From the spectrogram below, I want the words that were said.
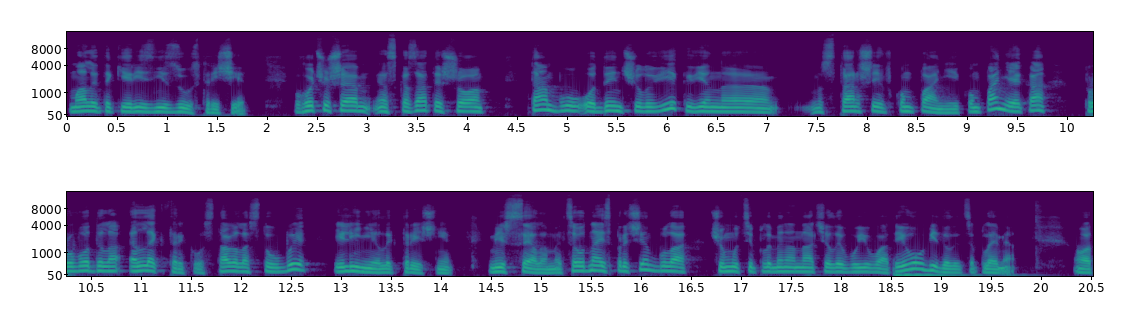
мали такі різні зустрічі. Хочу ще е, сказати, що там був один чоловік, він е, старший в компанії. Компанія, яка проводила електрику, ставила стовби і лінії електричні між селами. Це одна із причин була, чому ці племена почали воювати. Його обідали це плем'я. От.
